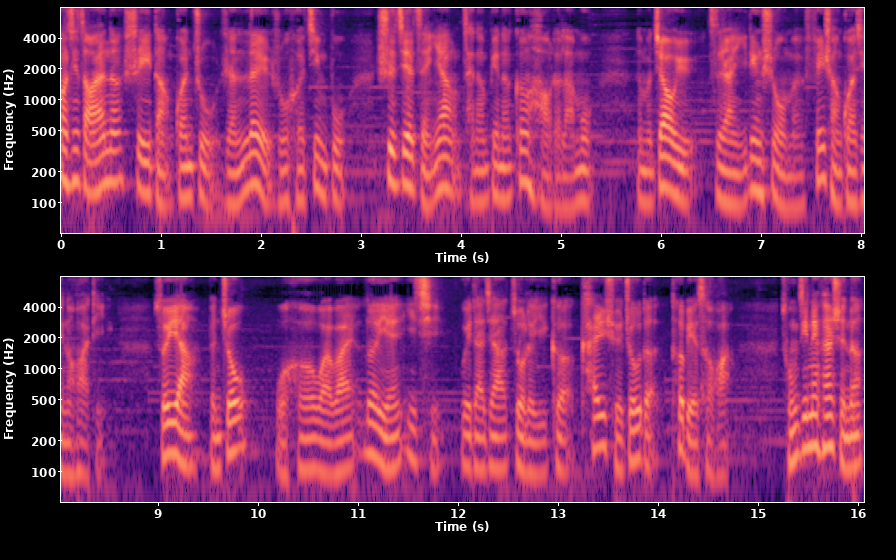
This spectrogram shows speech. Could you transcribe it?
放心早安呢，是一档关注人类如何进步、世界怎样才能变得更好的栏目。那么，教育自然一定是我们非常关心的话题。所以啊，本周。我和 Y Y 乐言一起为大家做了一个开学周的特别策划。从今天开始呢，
